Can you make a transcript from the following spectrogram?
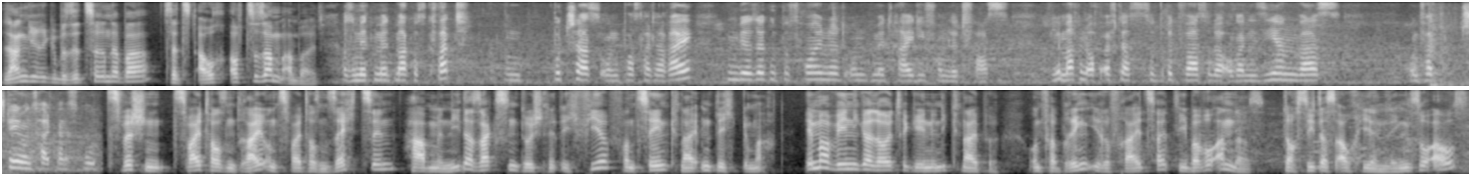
langjährige Besitzerin der Bar, setzt auch auf Zusammenarbeit. Also mit, mit Markus Quatt und Butchers und Posthalterei sind wir sehr gut befreundet und mit Heidi vom Litfass. Wir machen auch öfters zu dritt was oder organisieren was und verstehen uns halt ganz gut. Zwischen 2003 und 2016 haben in Niedersachsen durchschnittlich vier von zehn Kneipen dicht gemacht. Immer weniger Leute gehen in die Kneipe und verbringen ihre Freizeit lieber woanders. Doch sieht das auch hier in Lingen so aus?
